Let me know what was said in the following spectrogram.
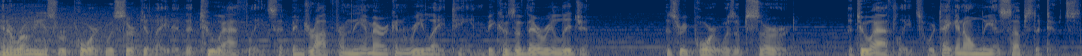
An erroneous report was circulated that two athletes had been dropped from the American relay team because of their religion. This report was absurd. The two athletes were taken only as substitutes.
